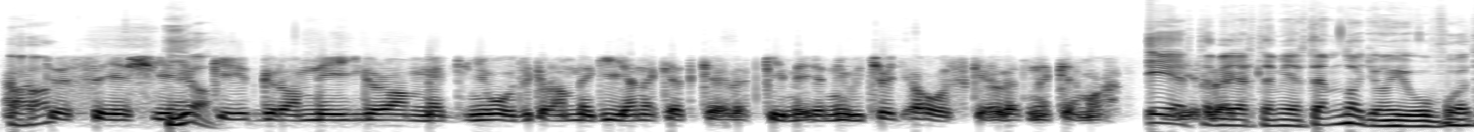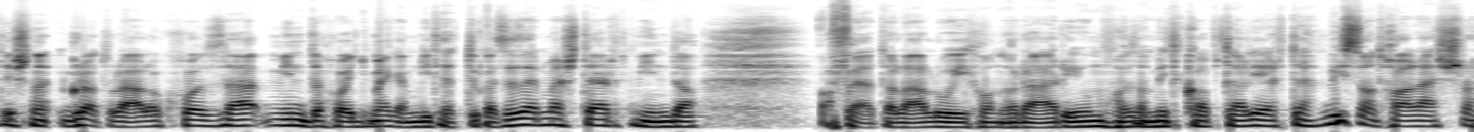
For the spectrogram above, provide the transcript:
állt össze, és ilyen ja. két gram, négy gram, meg nyolc gram, meg ilyeneket kellett kimérni, úgyhogy ahhoz kellett nekem a Értem, értem, értem, értem. Nagyon jó volt, és gratulálok hozzá, mind ahogy megemlítettük az ezermestert, mind a, a feltalálói honoráriumhoz, amit kaptál érte. Viszont hallásra!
